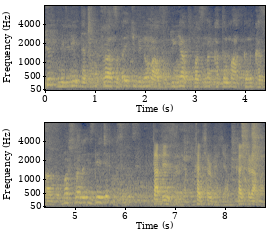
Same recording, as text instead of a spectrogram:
Türk milli takımı Fransa'da 2016 Dünya Kupası'na katılma hakkını kazandı. Maçları izleyecek misiniz? Tabii izleyeceğim, kaçırmayacağım, kaçıramam.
